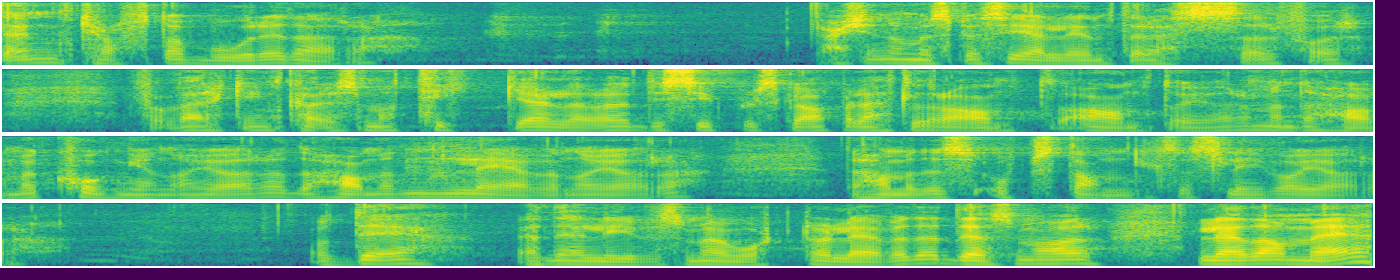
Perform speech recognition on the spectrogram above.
den krafta bor i dere. Det er ikke noe med spesielle interesser for, for verken karismatikk eller disippelskap eller et eller annet, annet, å gjøre, men det har med kongen å gjøre, det har med den levende å gjøre. Det har med det oppstandelseslivet å gjøre. Og det er det livet som er vårt å leve. Det er det som har ledet meg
